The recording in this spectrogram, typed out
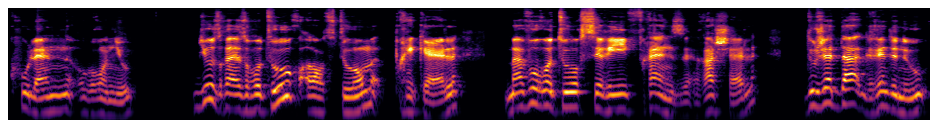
koulen o grognou. Diouz rez retour, hors sturm, préquel, ma vous retour série Friends Rachel, Doujet da gredenou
